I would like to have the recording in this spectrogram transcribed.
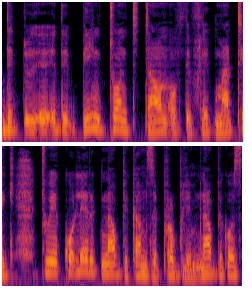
the, the being toned down of the phlegmatic to a choleric now becomes a problem. Now because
